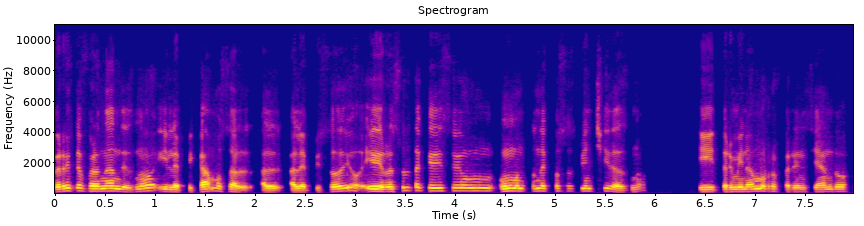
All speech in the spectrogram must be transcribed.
Perrito Fernández, ¿no? Y le picamos al, al, episodio y resulta que dice un, un, montón de cosas bien chidas, ¿no? Y terminamos referenciando,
